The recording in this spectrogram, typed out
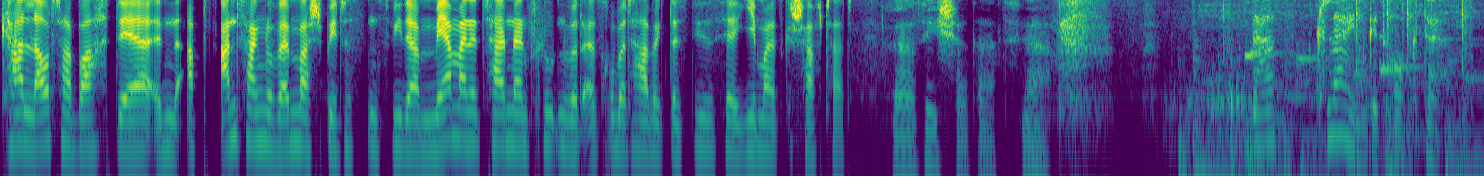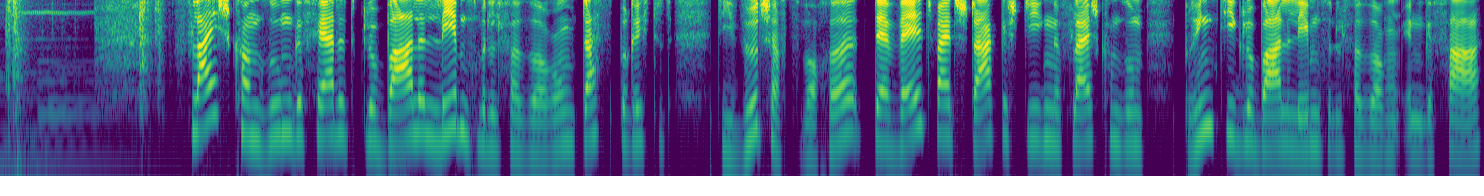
Karl Lauterbach, der in, ab Anfang November spätestens wieder mehr meine Timeline fluten wird, als Robert Habeck das dieses Jahr jemals geschafft hat. Ja, sicher, das, ja. Das Kleingedruckte. Fleischkonsum gefährdet globale Lebensmittelversorgung. Das berichtet die Wirtschaftswoche. Der weltweit stark gestiegene Fleischkonsum bringt die globale Lebensmittelversorgung in Gefahr.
